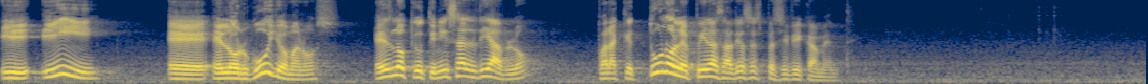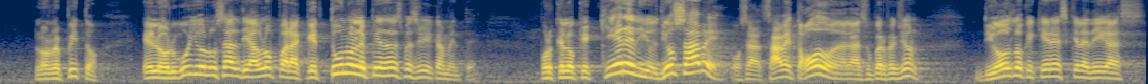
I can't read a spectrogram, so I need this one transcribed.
Y, y, eh, el orgullo, hermanos, es lo que utiliza el diablo para que tú no le pidas a Dios específicamente. Lo repito, el orgullo lo usa el diablo para que tú no le pidas específicamente. Porque lo que quiere Dios, Dios sabe, o sea, sabe todo a su perfección. Dios lo que quiere es que le digas,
